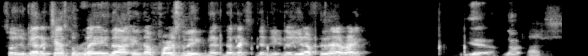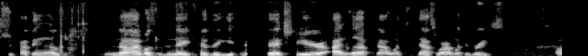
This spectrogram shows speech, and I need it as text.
So you got a chance to True. play in the in the first league the, the next the, year- the year after that, right? Yeah, no, Nice. I think that was no, it wasn't the next because the, the next year I left. I went. that's where I went to Greece. Um,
